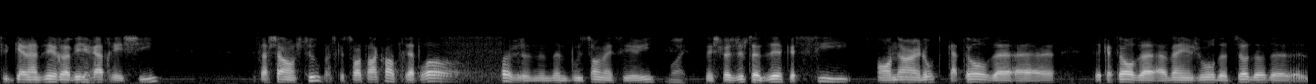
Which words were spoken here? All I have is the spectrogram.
Si le Canadien revient rafraîchi, ça change tout, parce que tu vas encore très proche d'une position dans la série. Ouais. Mais je fais juste te dire que si on a un autre 14 à c'est 14 à, 20 jours de ça, là, de,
